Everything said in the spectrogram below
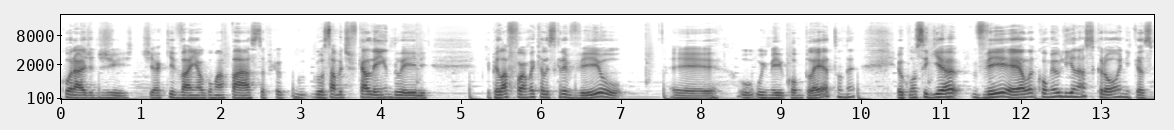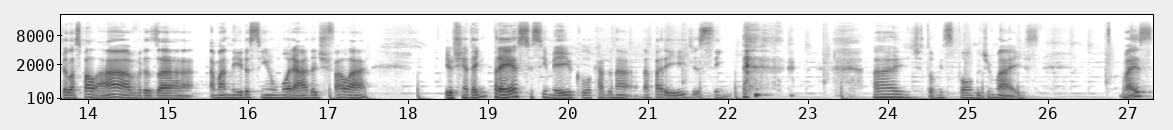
coragem de, de arquivar em alguma pasta, porque eu gostava de ficar lendo ele. Porque pela forma que ela escreveu, é, o, o, e-mail completo, né? Eu conseguia ver ela como eu lia nas crônicas, pelas palavras, a, a maneira assim humorada de falar. Eu tinha até impresso esse e-mail, colocado na, na parede, assim. Ai, gente, tô me expondo demais. Mas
